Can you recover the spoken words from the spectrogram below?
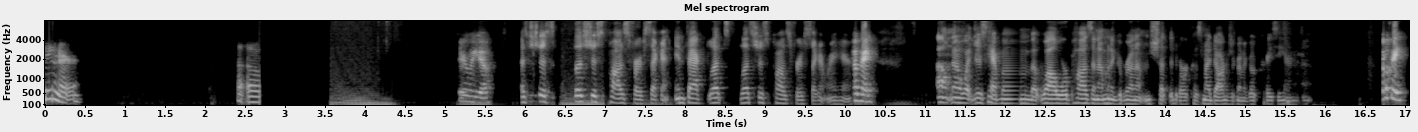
sooner. Uh-oh. There we go. Let's just, let's just pause for a second. In fact, let's, let's just pause for a second right here. Okay. I don't know what just happened, but while we're pausing, I'm going to go run up and shut the door because my dogs are going to go crazy here in a minute. Okay.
